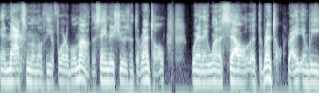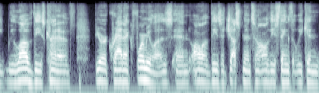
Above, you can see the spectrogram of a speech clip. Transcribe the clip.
and maximum of the affordable amount. The same issue is with the rental, where they want to sell at the rental, right? And we we love these kind of bureaucratic formulas and all of these adjustments and all of these things that we can,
